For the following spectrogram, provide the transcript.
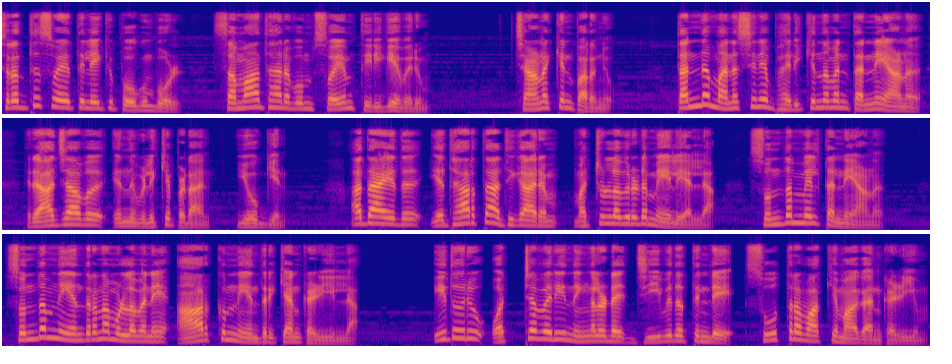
ശ്രദ്ധ സ്വയത്തിലേക്ക് പോകുമ്പോൾ സമാധാനവും സ്വയം തിരികെ വരും. ചാണക്യൻ പറഞ്ഞു തന്റെ മനസ്സിനെ ഭരിക്കുന്നവൻ തന്നെയാണ് രാജാവ് എന്ന് വിളിക്കപ്പെടാൻ യോഗ്യൻ. അതായത് യഥാർത്ഥ അധികാരം മറ്റുള്ളവരുടെ മേലെയല്ല സ്വന്തം മേൽ തന്നെയാണ്. സ്വന്തം നിയന്ത്രണമുള്ളവനെ ആർക്കും നിയന്ത്രിക്കാൻ കഴിയില്ല. ഇതൊരു ഒറ്റവരി നിങ്ങളുടെ ജീവിതത്തിന്റെ സൂത്രവാക്യമാകാൻ കഴിയും.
